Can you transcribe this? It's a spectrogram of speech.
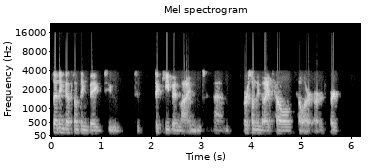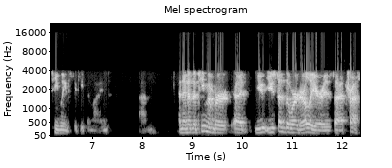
So I think that's something big to to, to keep in mind, um, or something that I tell tell our, our, our, team leads to keep in mind. Um, and then as a team member, uh, you you said the word earlier is uh, trust.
